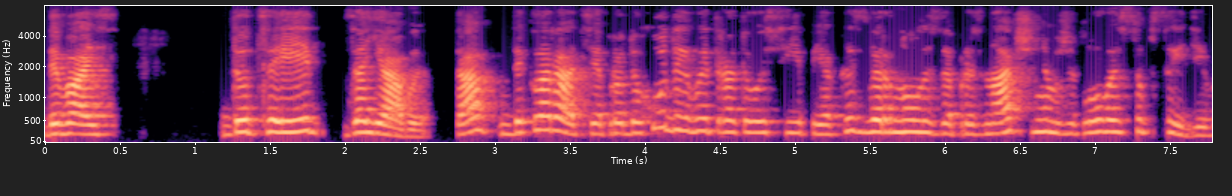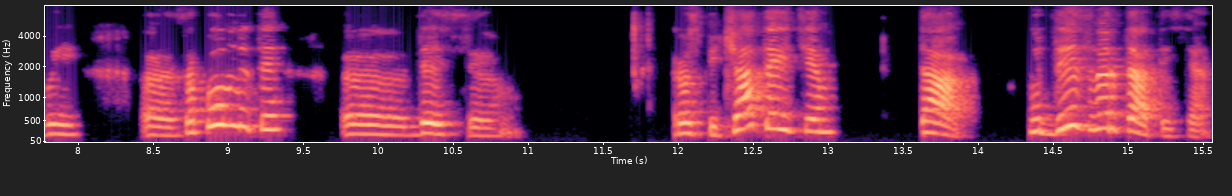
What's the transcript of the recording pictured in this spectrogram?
девайс до цієї заяви. Так? Декларація про доходи і витрати осіб, які звернули за призначенням житлової субсидії. Ви е, заповните, е, десь е, розпечатаєте. Так, куди звертатися?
